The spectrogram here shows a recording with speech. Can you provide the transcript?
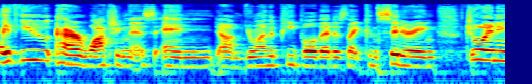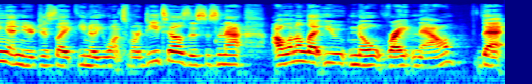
if you are watching this and um, you're one of the people that is like considering joining and you're just like you know you want some more details this this and that i want to let you know right now that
